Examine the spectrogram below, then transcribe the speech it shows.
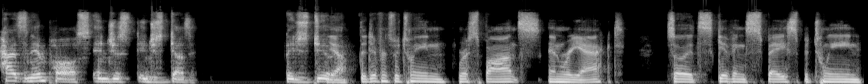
has an impulse and just and just does it. They just do yeah it. the difference between response and react. So it's giving space between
